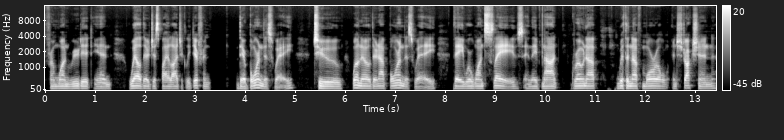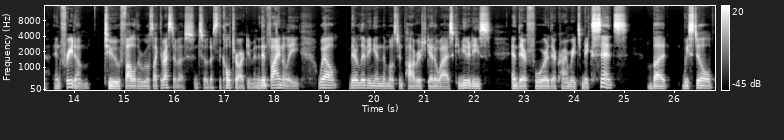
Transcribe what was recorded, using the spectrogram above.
from one rooted in, well, they're just biologically different, they're born this way, to, well, no, they're not born this way they were once slaves and they've not grown up with enough moral instruction and freedom to follow the rules like the rest of us. And so that's the culture argument. And then finally, well, they're living in the most impoverished, ghettoized communities, and therefore their crime rates make sense, but we still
